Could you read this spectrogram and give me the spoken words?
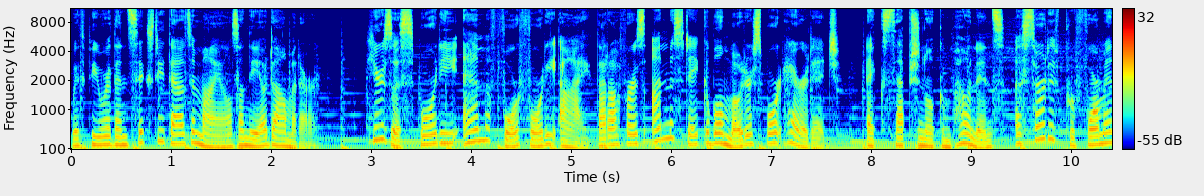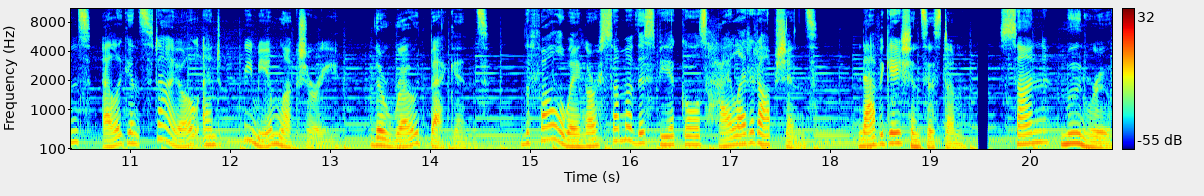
with fewer than 60,000 miles on the odometer. Here's a sporty M440i that offers unmistakable motorsport heritage, exceptional components, assertive performance, elegant style, and premium luxury. The road beckons. The following are some of this vehicle's highlighted options. Navigation system, sun, moonroof,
